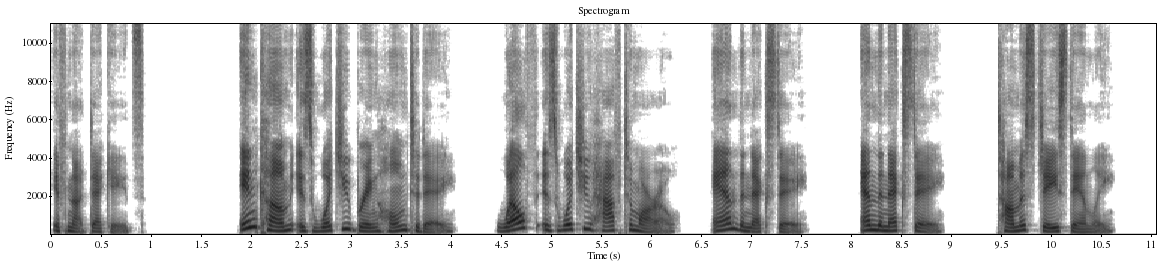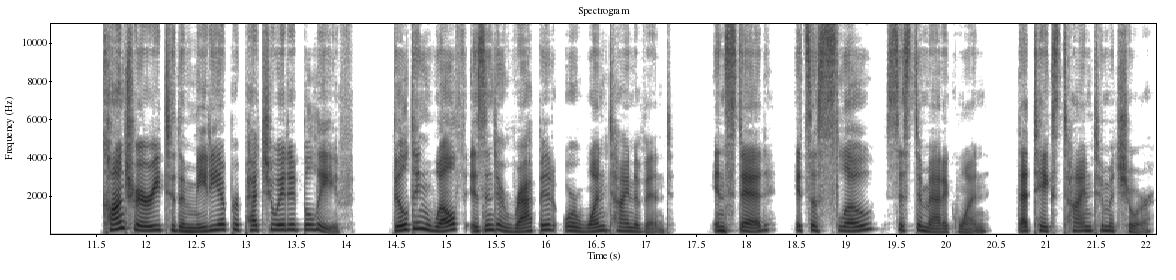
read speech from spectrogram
if not decades. Income is what you bring home today. Wealth is what you have tomorrow, and the next day, and the next day. Thomas J. Stanley. Contrary to the media perpetuated belief, building wealth isn't a rapid or one time event. Instead, it's a slow, systematic one that takes time to mature.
